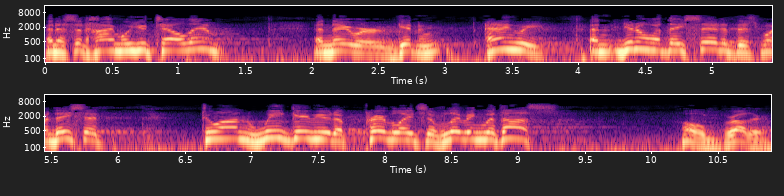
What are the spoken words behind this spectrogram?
And I said, Haim, will you tell them? And they were getting angry. And you know what they said at this point? They said, Tuan, we give you the privilege of living with us. Oh, brother.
